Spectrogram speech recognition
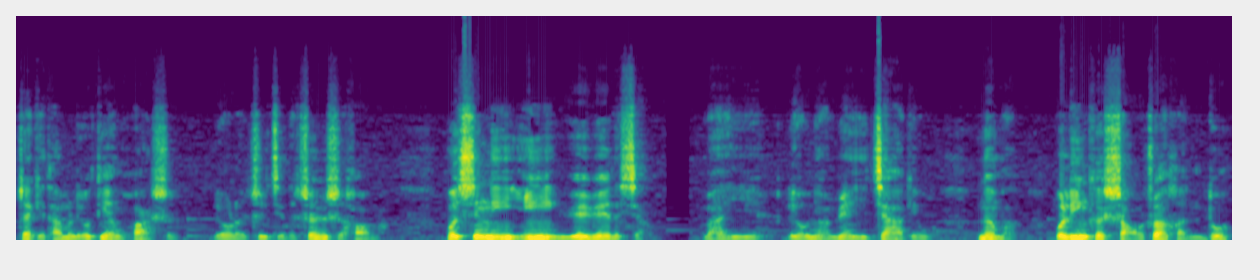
在给他们留电话时留了自己的真实号码。我心里隐隐约约的想，万一刘鸟愿意嫁给我，那么我宁可少赚很多，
